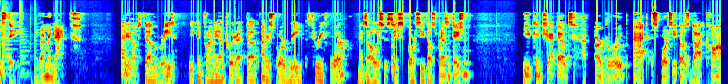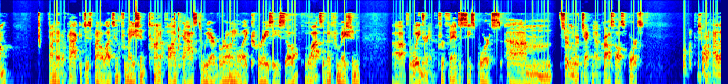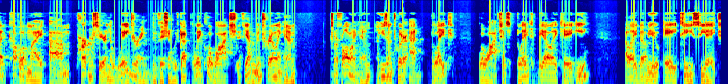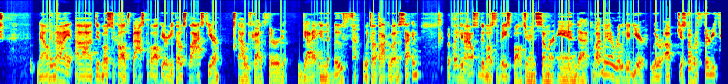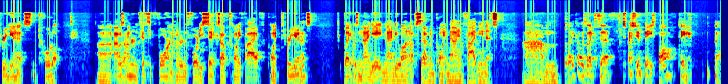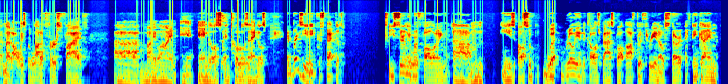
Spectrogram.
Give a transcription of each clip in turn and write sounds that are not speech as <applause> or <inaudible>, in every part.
Wednesday, November 9th. I'm your host, Doug Reed. You can find me on Twitter at Doug underscore Reed34. As always, it's a Sports Ethos presentation. You can check out our group at sportsethos.com. Find out our packages, find out lots of information, ton of podcasts. We are growing like crazy. So lots of information uh, for wagering for fantasy sports. Um, certainly worth checking out across all sports. Just want to highlight a couple of my um, partners here in the wagering division. We've got Blake Lawatch. If you haven't been trailing him or following him, he's on Twitter at Blake Lawatch. It's Blake B L A K E L A W A T C H. Now, him and I uh, did most of college basketball here at Ethos last year. Uh, we've got a third guy in the booth, which I'll talk about in a second. But Blake and I also did most of baseball during the summer, and uh, combined, we had a really good year. We were up just over 33 units in total. Uh, I was 154 and 146, up 25.3 units. Blake was 98 and 91, up 7.95 units. Um, Blake always likes to, especially in baseball, take uh, not always, but a lot of first five uh, money line angles and totals angles. It brings a unique perspective. He's certainly worth following. Um, he's also really into college basketball. Off to a three and zero start. I think I'm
